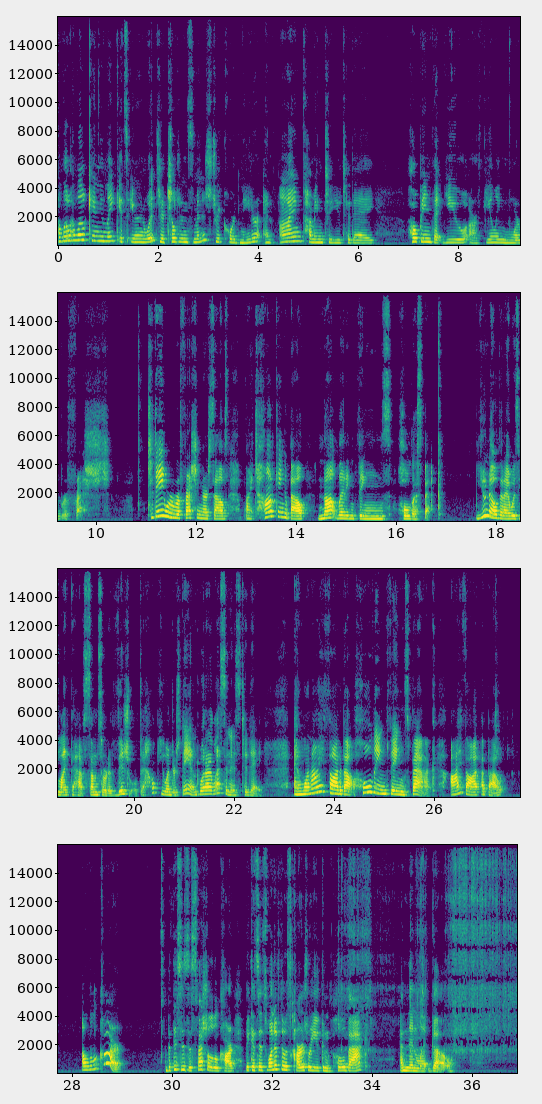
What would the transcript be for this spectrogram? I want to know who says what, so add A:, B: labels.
A: Hello, hello, Canyon Lake. It's Erin Woods, your children's ministry coordinator, and I'm coming to you today hoping that you are feeling more refreshed. Today, we're refreshing ourselves by talking about not letting things hold us back. You know that I always like to have some sort of visual to help you understand what our lesson is today. And when I thought about holding things back, I thought about a little car. But this is a special little car because it's one of those cars where you can pull back and then let go.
